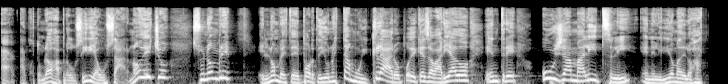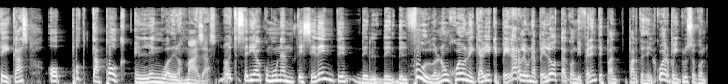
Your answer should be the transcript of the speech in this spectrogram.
acostumbrados a producir y a usar, ¿no? De hecho, su nombre, el nombre de este deporte, digo, no está muy claro, puede que haya variado entre Uyamalitzli en el idioma de los aztecas o Poctapoc en lengua de los mayas. ¿no? Este sería como un antecedente del, fútbol, ¿no? un juego en el que había que pegarle una pelota con diferentes partes del cuerpo, incluso con,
